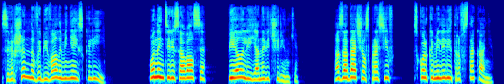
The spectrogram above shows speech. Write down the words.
совершенно выбивало меня из колеи. Он интересовался, пела ли я на вечеринке. Озадачил, спросив, сколько миллилитров в стакане.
